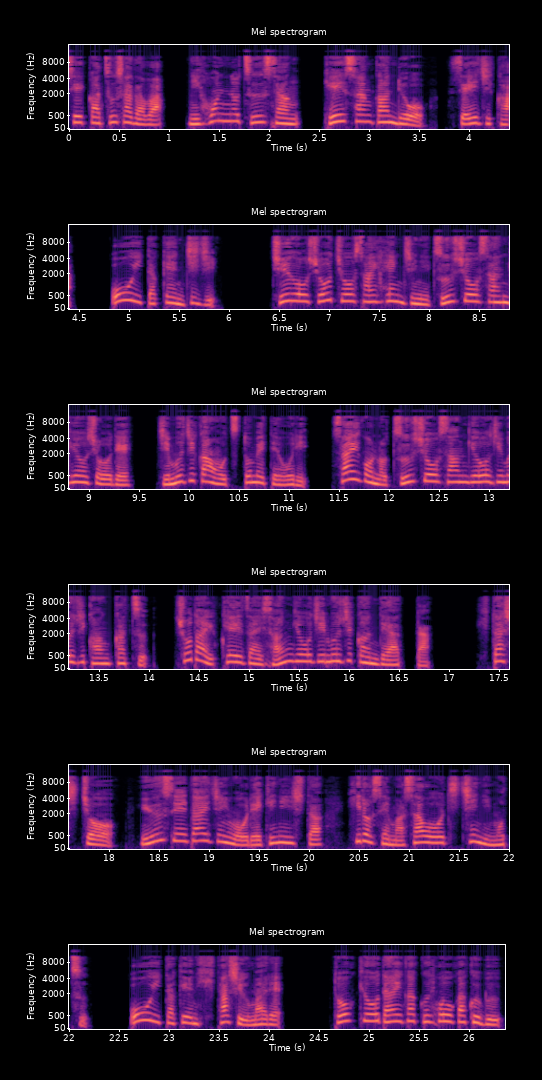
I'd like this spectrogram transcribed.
瀬勝貞は、日本の通産、計算官僚、政治家、大分県知事、中央省庁再編時に通商産業省で事務次官を務めており、最後の通商産業事務次官かつ、初代経済産業事務次官であった。日田市長、郵政大臣を歴任した広瀬正夫を父に持つ。大分県日田市生まれ。東京大学法学部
